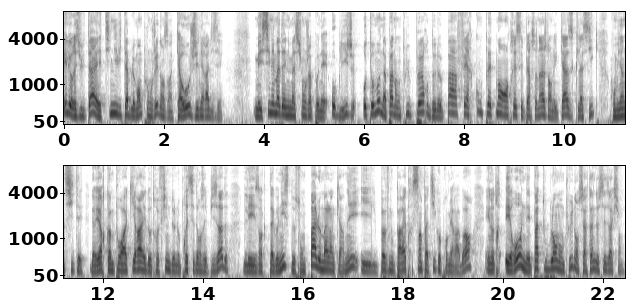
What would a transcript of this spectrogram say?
et le résultat est inévitablement plongé dans un chaos généralisé. Mais cinéma d'animation japonais oblige, Otomo n'a pas non plus peur de ne pas faire complètement rentrer ses personnages dans les cases classiques qu'on vient de citer. D'ailleurs, comme pour Akira et d'autres films de nos précédents épisodes, les antagonistes ne sont pas le mal incarné, ils peuvent nous paraître sympathiques au premier abord, et notre héros n'est pas tout blanc non plus dans certaines de ses actions.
